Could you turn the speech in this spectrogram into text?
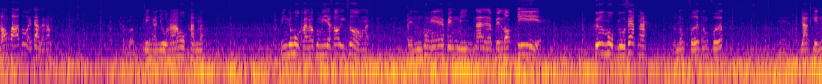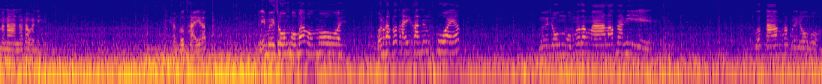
ท้องฟ้าสวยจัดเลยครับขับรถวิ่งกันอยู่ห้าหกคันนะวิ่งอยู่หกคันครับพรุ่งนี้จะเข้าอีกสองนะ เป็นพรุ่งนี้เป็นมีน่าจะเป็นล็อกกี้ เครื่องหกยูแซนะรถน้องเฟิร์สน้องเฟิร์สอยากเห็นมานานแล้วครับคันนี้ครับรถไถครับอันนี้มือชงผมครับผมโอ้ยคนขับรถไถคันหนึงป่วยครับ มือชงผมก็ต้องมารับหน้าที่รถน้ำครับมือชงผม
